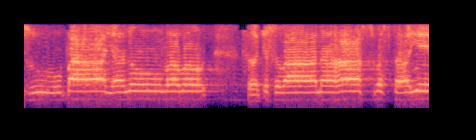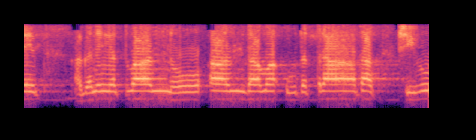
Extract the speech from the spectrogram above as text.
सुपायनो भव। स च स्वानः स्वस्थये अग्नियत्वान्नो अन्धम उतत्रात शिवो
